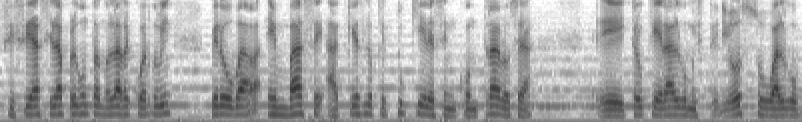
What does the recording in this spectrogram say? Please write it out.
si sea así la pregunta, no la recuerdo bien, pero va en base a qué es lo que tú quieres encontrar. O sea, eh, creo que era algo misterioso o algo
